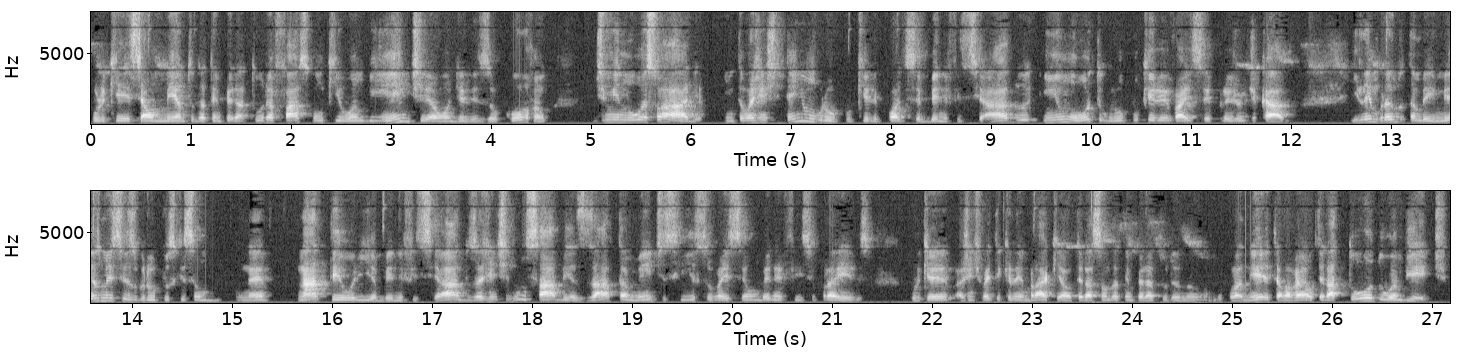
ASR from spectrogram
porque esse aumento da temperatura faz com que o ambiente onde eles ocorram diminua a sua área. Então a gente tem um grupo que ele pode ser beneficiado e um outro grupo que ele vai ser prejudicado. E lembrando também, mesmo esses grupos que são, né, na teoria beneficiados, a gente não sabe exatamente se isso vai ser um benefício para eles, porque a gente vai ter que lembrar que a alteração da temperatura no, no planeta, ela vai alterar todo o ambiente.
